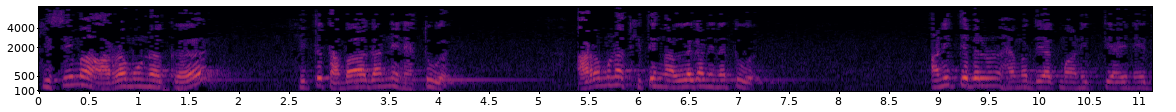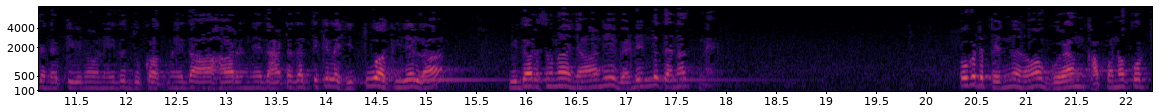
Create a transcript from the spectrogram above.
කිසිම අරමුණක හිත තබා ගන්නේ නැතුව අරමුණක් හිතෙන් අල්ලගන්නේ නැතුව අනිත්‍ය බැලුන හැම දෙයක්ම අනිත්‍යයි නේද නැති වෙනව නේද දුකක් නේද ආහාර නේද හටගත්තේ කියලා හිතුවා කියලා විදර්ශනා ඥානෙ වැඩෙන්න තැනක් නැහැ. ඔකට පෙන්නනවා ගොයන් කපනකොට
